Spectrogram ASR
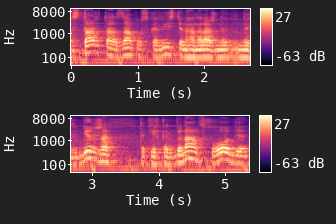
старта, запуска листинга на разных биржах, таких как Binance, Huobi,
